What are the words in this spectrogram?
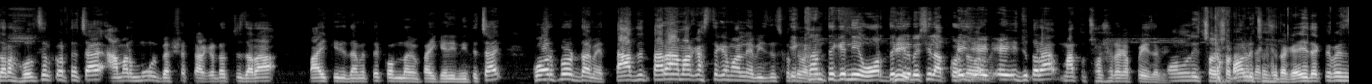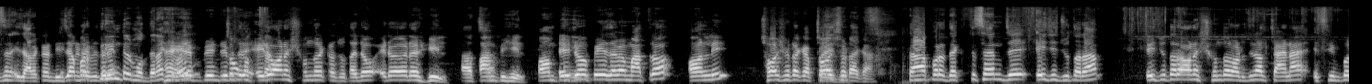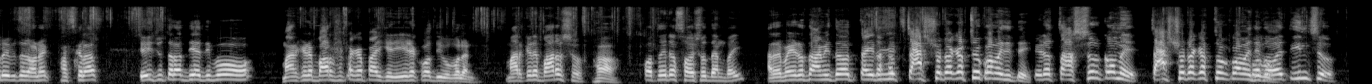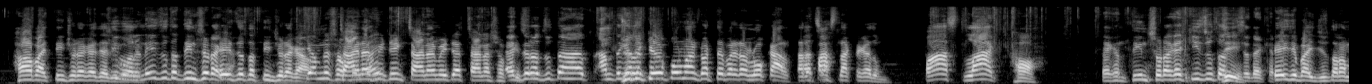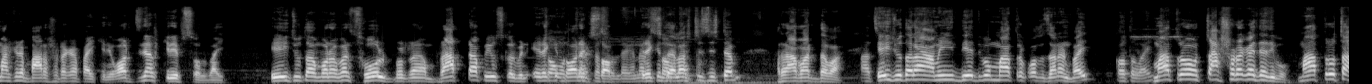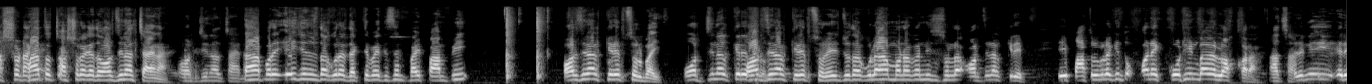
যারা হোলসেল করতে চায় আমার মূল ব্যবসার টার্গেট হচ্ছে যারা পাইকারি দামে কম দামে পাইকারি নিতে চায়। কর্পোরেট দামে। তাদের তারা আমার কাছ থেকে মাল নিয়ে বিজনেস করতে এখান থেকে নিয়ে অর্ধেকের। বেশি লাভ করতে যে পারবে। এই- এই জুতারা মাত্র 600 টাকা পেয়ে যাবে। অনলি 600 টাকা অনলি 600 টাকা। এই দেখতে পাচ্ছেন এই যে আরেকটা ডিজাইনের ভিতরে প্রিন্টের মধ্যে নাকি হ্যাঁ এটা প্রিন্টের ভিতরে। এটা অনেক সুন্দর একটা জুতা। এটা এটা এটা হিল আচ্ছা, পাম্পি হিল এটাও পেয়ে যাবে মাত্র অনলি 600 টাকা 600 টাকা। তারপরে দেখতেছেন যে এই যে জুতারা এই জুতারা অনেক সুন্দর অরিজিনাল চায়না এই সিম্পলের ভিতরে অনেক ফার্স্ট ক্লাস এই জুতারা দিয়ে দিব মার্কেটে বারোশো টাকা পাইকারি এটা কত দিব বলেন? মার্কেটে বারোশো? হ্যাঁ। কত এটা 600 দেন ভাই? আরে ভাই এটা তো আমি তো চাইতেছি চারশো টাকার চেয়েও কমে দিতে। এটা চারশোর কমে? চারশো টাকার চেয়েও কমে দিব। ভাই 300 হ্যাঁ ভাই তিনশো টাকা দিয়ে বলেন এই জুতা 300 টাকা? এই জুতা তিনশো টাকা। China? Fitting China meter China সব এক জোড়া জুতা আনতে যদি গেলে কেউ প্রমাণ করতে পারে এটা লোকাল তাহলে আচ্ছা। পাঁচ লাখ টাকা দেবো। 5 লাখ? হ্যাঁ। দেখেন 300 টাকায় কি জুতা দিছে দেখেন। এই যে ভাই জুতারা মার্কেটে বারোশো টাকা পাইকারি অরিজিনাল ক্রেপ সোল ভাই। এই জুতা মনে করেন সোল রাপ টাপ ইউজ করবেন এটা কিন্তু অনেক সফট এটা কিন্তু এলাস্টিক সিস্টেম রাবার দেওয়া। আচ্ছা। এই জুতারা আমি দিয়ে দিব মাত্র কত জানেন ভাই? কত ভাই? মাত্র চারশো টাকায় দিয়ে দিব। মাত্র 400 টাকা মাত্র চারশো টাকা অরিজিনাল চায়না। Original China. তারপরে এই যে জুতাগুলো দেখতে পাইতেছেন ভাই পাম্পি। অরিজিনাল ক্রেপ ভাই। অরিজিনাল করে অরিজিনাল ক্রেপ এই জুতাগুলা মনে করেন নিচে সোল অরিজিনাল ক্রেপ এই পাথরগুলো কিন্তু অনেক কঠিন ভাবে লক করা। আচ্ছা।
